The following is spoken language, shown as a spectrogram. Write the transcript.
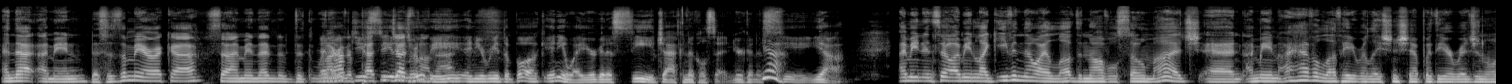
and that I mean, this is America, so I mean, then the, the, we're And after to you see the movie and you read the book anyway, you're going to see Jack Nicholson. You're going to Yeah. see, yeah. I mean, and so I mean, like, even though I love the novel so much, and I mean, I have a love hate relationship with the original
